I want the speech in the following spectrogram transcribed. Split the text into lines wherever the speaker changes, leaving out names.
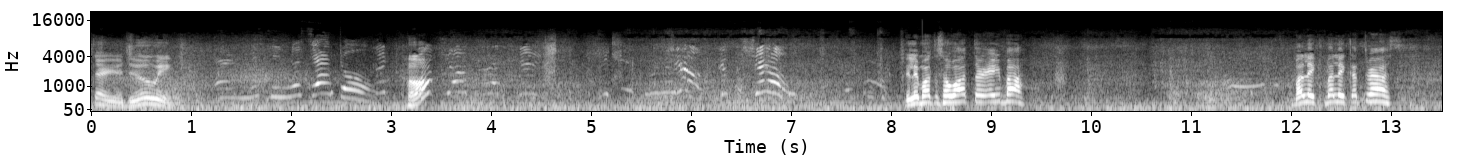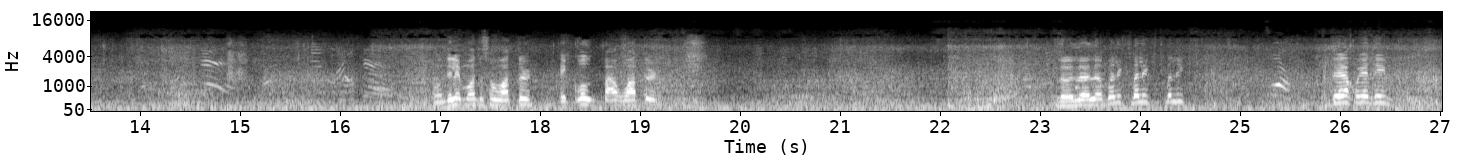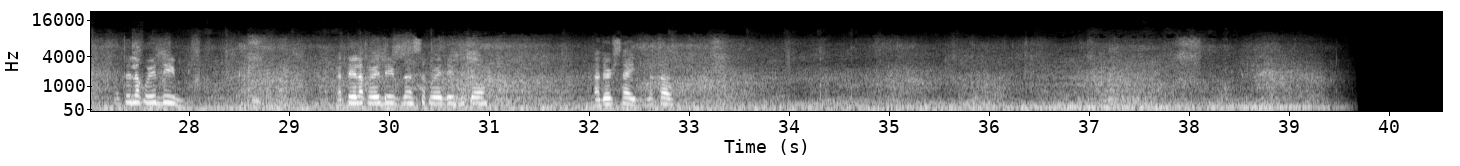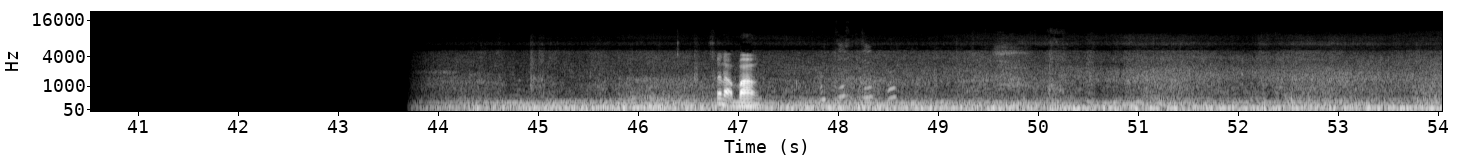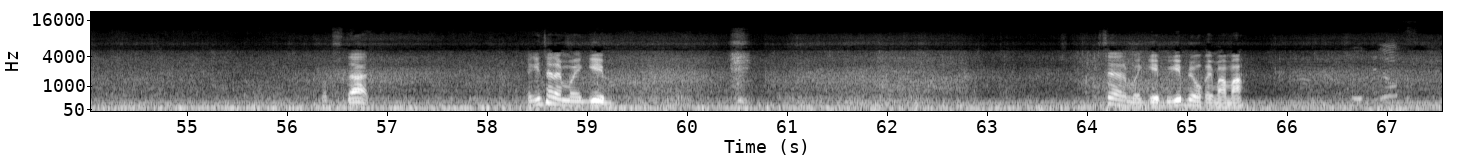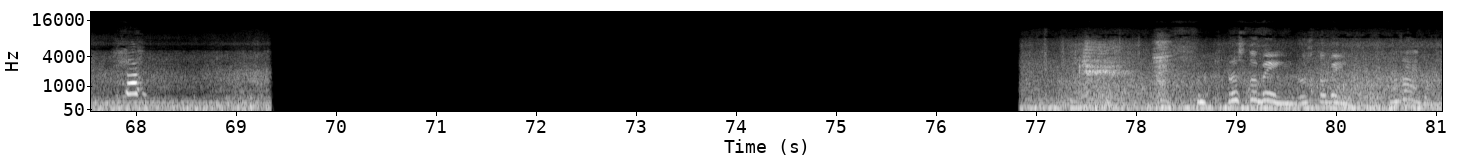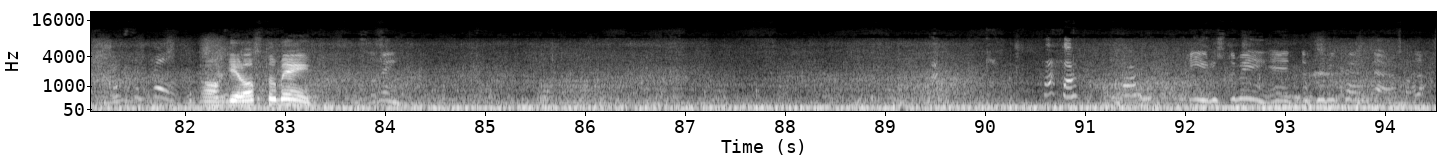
What are you doing?
I'm making a candle.
Huh? Dili mo to sa water, Ava. Balik, balik, atras.
Okay.
Oh, dili mo to sa water. Kay cold pa ang water. La la la, balik, balik, balik. Ito yung Kuya Dave. Ito yung Kuya Dave. Ito yung Kuya Dave. Nasa Kuya dito. Other side. Ito. Saan na bang? What's that? Lagi sana mo i-give. Sir, mag-give-give mo kay mama?
Rosto bem, rosto bem. Não sabe rosto bem?
Oh,
rosto bem. Yürüstü Bey'in e, evet, full karakter bana.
